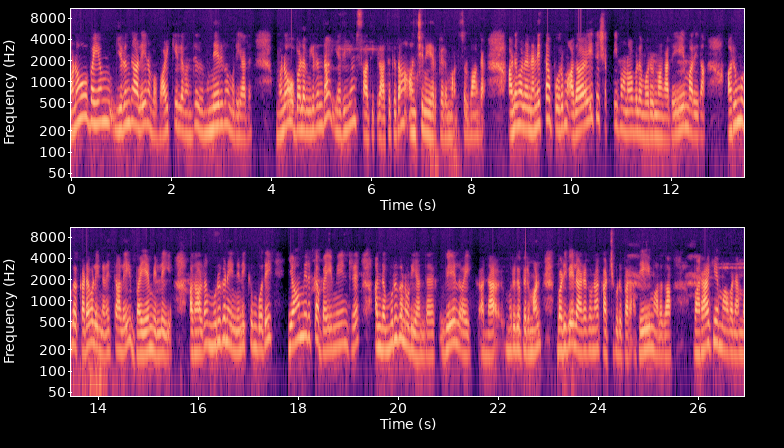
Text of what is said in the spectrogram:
மனோபயம் இருந்தாலே நம்ம வாழ்க்கையில வந்து முன்னேறவே முடியாது. மனோபலம் இருந்தால் எதையும் சாதிக்கலாம் அதுக்கு தான் ஆஞ்சநேயர் பெருமாள் சொல்லுவாங்க. அனுமனை நினைத்தா போரும் அதாவது சக்தி மனோபலம் வருவாங்க அதே மாதிரி தான் அருமுக கடவுளை நினைத்தாலே பயம் இல்லை. அதனால தான் முருகனை நினைக்கும் போதே யாம் இருக்க பயமேன்ற அந்த முருகனுடைய அந்த வேலை அந்த முருகப்பெருமான் வடிவேல் அழகுனா காட்சி கொடுப்பார். அதே மாதிரிதான். வராகியமாவை நம்ம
